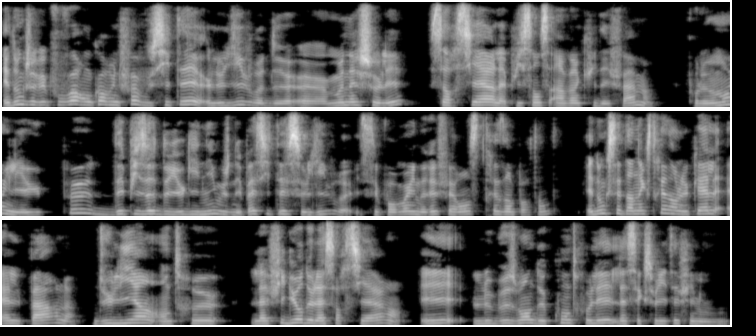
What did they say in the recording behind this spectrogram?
Et donc je vais pouvoir encore une fois vous citer le livre de euh, Mona Chollet, Sorcière, la puissance invaincue des femmes. Pour le moment, il y a eu peu d'épisodes de Yogini où je n'ai pas cité ce livre, c'est pour moi une référence très importante. Et donc c'est un extrait dans lequel elle parle du lien entre la figure de la sorcière et le besoin de contrôler la sexualité féminine.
